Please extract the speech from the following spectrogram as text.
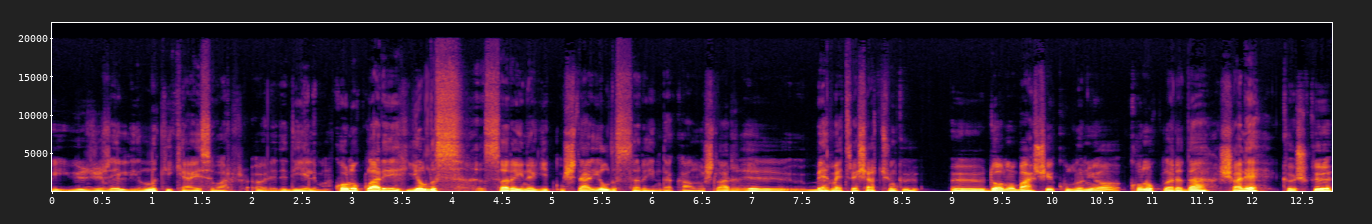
bir 100-150 yıllık hikayesi var. Öyle de diyelim. Konuklar Yıldız Sarayı'na gitmişler. Yıldız Sarayı'nda kalmışlar. Ee, Mehmet Reşat çünkü e, Dolmabahçe'yi kullanıyor. Konuklara da şale köşkü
